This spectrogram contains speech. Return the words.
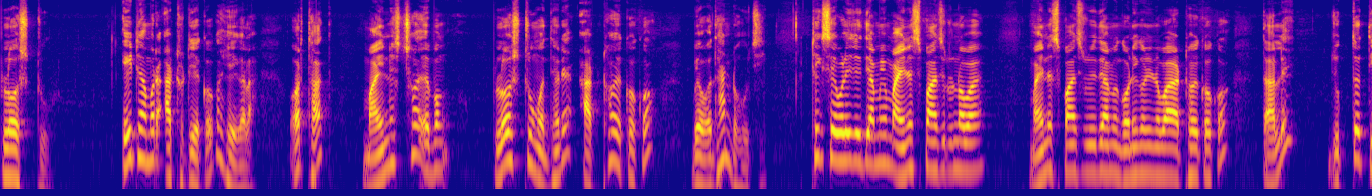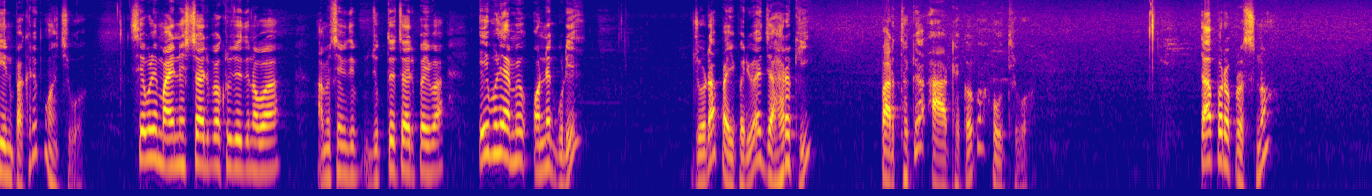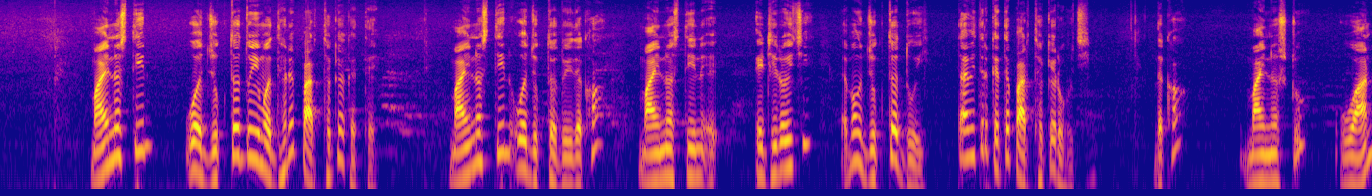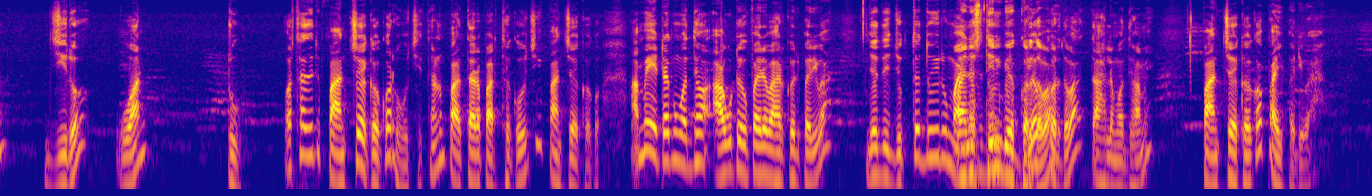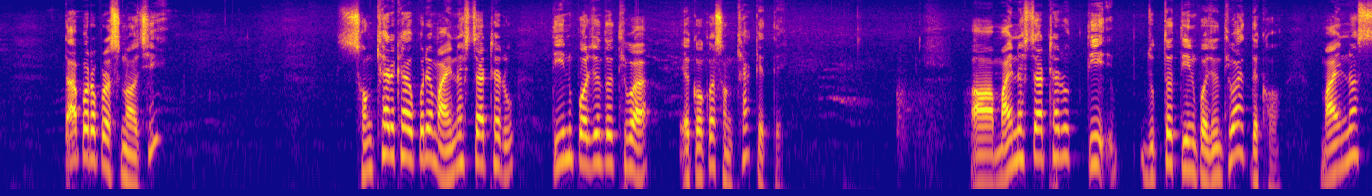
plus two এইটা আমার আঠটি একক হয়েগলা অর্থাৎ মাইনস ছ এবং প্লস টু মধ্যে আঠ একক ব্যবধান রয়েছে ঠিক সেভাবে যদি আমি মাইনস পাঁচরু নেওয়া মাইনস পাঁচরু যদি আমি গণি গণি নেওয়া আঠ একক তাহলে যুক্ত তিন পাখে পৌঁছব সেভাবে মাইনস চারি পাখু যদি নেওয়া আমি সেমি যুক্ত চারি পাইবা এইভাবে আমি অনেক গুড়িয়ে যোড়া পাইপার যাহার কি পার্থক্য আঠ একক হোক তাপর প্রশ্ন মাইনস তিন ও যুক্ত দুই মধ্যে পার্থক্য কেতে মাইনস তিন ও যুক্ত দুই দেখ মাইনস তিন এটি রয়েছে এবং যুক্ত দুই তা ভিতরে কেতে পার্থক্য রয়েছে দেখ minus two one zero one two অর্থাৎ এটি পাঁচ একক রয়েছে তেমন তার পার্থক্য হচ্ছে পাঁচ একক আমি এটাকে মধ্যে আউ গোটে উপায়ে বাহার করে যদি যুক্ত দুই রু মাইনস তিন বিয়োগ করেদেবা তাহলে মধ্যে আমি পাঁচ একক পাইপার তাপর প্রশ্ন অছি সংখ্যারেখা উপরে মাইনস চার ঠারু তিন পর্যন্ত থিবা একক সংখ্যা কেতে মাইনস চার ঠারু যুক্ত তিন পর্যন্ত থিবা দেখ মাইনস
